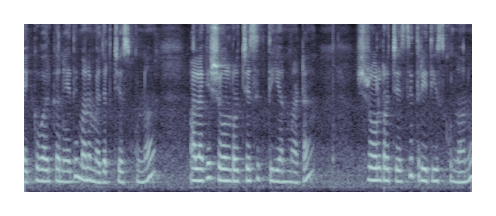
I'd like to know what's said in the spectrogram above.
నెక్ వర్క్ అనేది మనం మెజర్ చేసుకున్నాం. అలాగే షోల్డర్ వచ్చేసి త్రీ అనమాట షోల్డర్ వచ్చేసి త్రీ తీసుకున్నాను.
